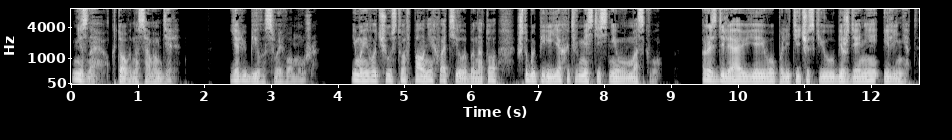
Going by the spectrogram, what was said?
Не знаю, кто вы на самом деле. Я любила своего мужа. И моего чувства вполне хватило бы на то, чтобы переехать вместе с ним в Москву. Разделяю я его политические убеждения или нет.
